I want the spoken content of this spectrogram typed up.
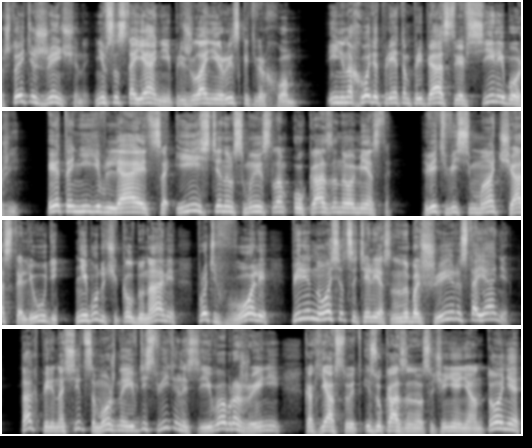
что эти женщины не в состоянии при желании рыскать верхом и не находят при этом препятствия в силе Божьей, это не является истинным смыслом указанного места. Ведь весьма часто люди, не будучи колдунами, против воли, переносятся телесно на большие расстояния. Так переноситься можно и в действительности, и в воображении, как явствует из указанного сочинения Антония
